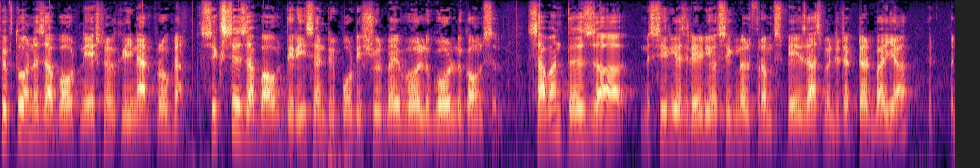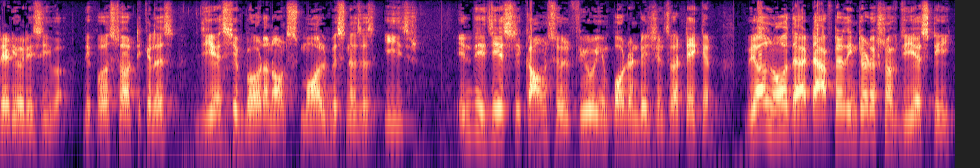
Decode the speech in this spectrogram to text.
Fifth one is about National Clean Air Program. Sixth is about the recent report issued by World Gold Council. Seventh is uh, mysterious radio signal from space has been detected by a radio receiver. The first article is GST burden on small businesses eased. In the GST Council, few important decisions were taken. We all know that after the introduction of GST,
